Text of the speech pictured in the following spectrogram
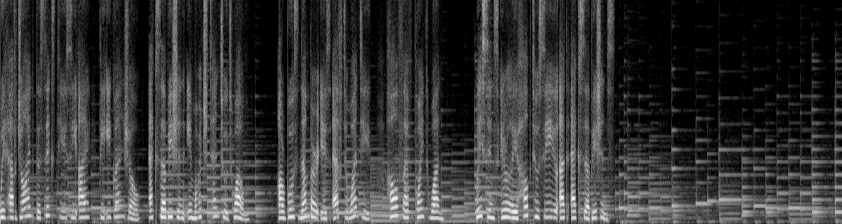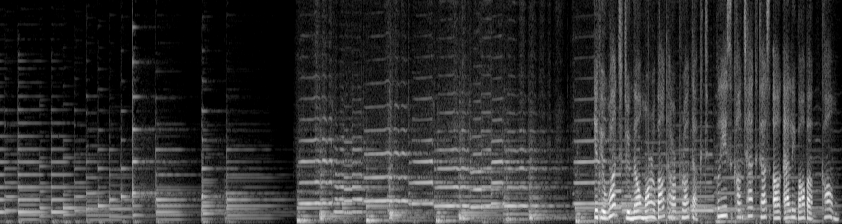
We have joined the 60CI DE Guangzhou exhibition in March 10 to 12. Our booth number is F20, Hall 5.1. We sincerely hope to see you at exhibitions. If you want to know more about our product, please contact us on Alibaba.com.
